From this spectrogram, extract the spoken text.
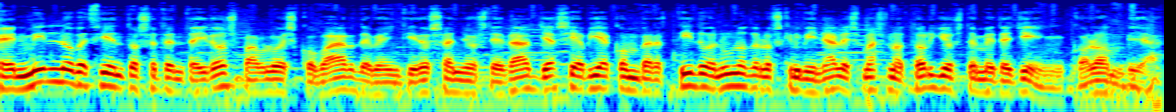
En 1972, Pablo Escobar, de 22 años de edad, ya se había convertido en uno de los criminales más notorios de Medellín, Colombia.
